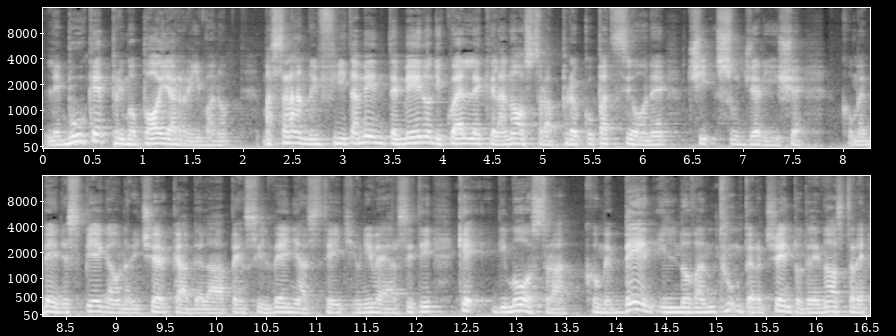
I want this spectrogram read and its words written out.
le buche prima o poi arrivano ma saranno infinitamente meno di quelle che la nostra preoccupazione ci suggerisce, come bene spiega una ricerca della Pennsylvania State University che dimostra come ben il 91% delle nostre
